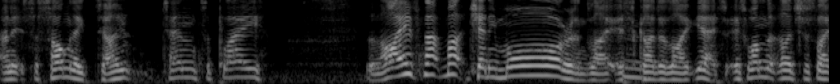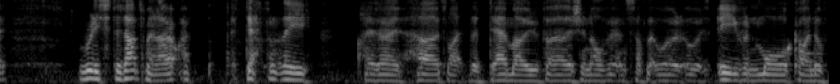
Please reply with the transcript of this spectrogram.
and it's a song they don't tend to play live that much anymore and like it's kind of like yeah it's, it's one that I just like really stood out to me and I, I've definitely I don't know heard like the demo version of it and stuff that were it was even more kind of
